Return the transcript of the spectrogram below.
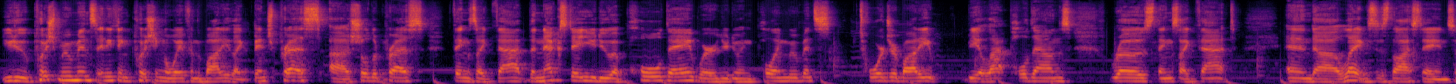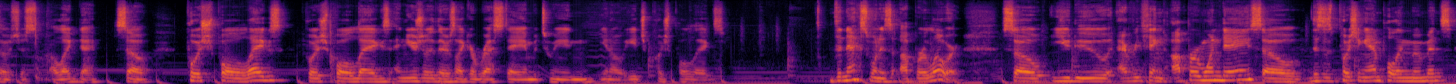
you do push movements, anything pushing away from the body like bench press, uh, shoulder press, things like that. The next day you do a pull day where you're doing pulling movements towards your body, be it lat pull downs, rows, things like that. And uh, legs is the last day, and so it's just a leg day. So push pull legs, push pull legs, and usually there's like a rest day in between, you know, each push pull legs. The next one is upper lower. So you do everything upper one day. So this is pushing and pulling movements.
